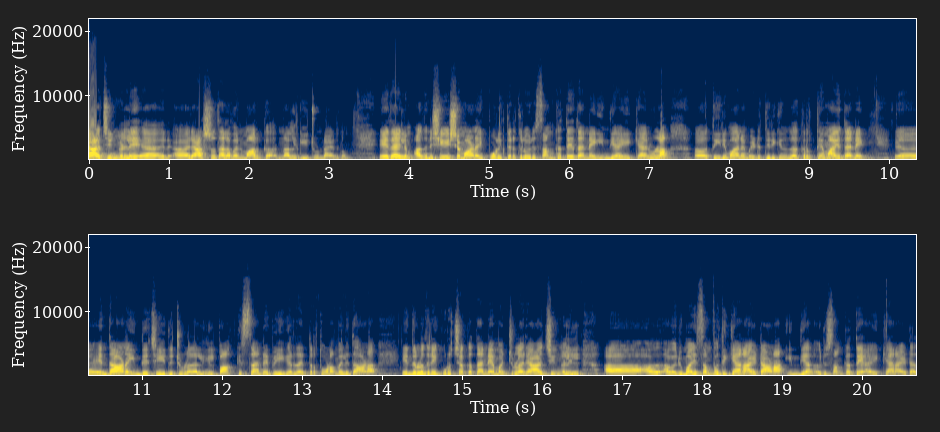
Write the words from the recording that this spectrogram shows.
രാജ്യങ്ങളിലെ രാഷ്ട്ര തലവന്മാർക്ക് നൽകിയിട്ടുണ്ടായിരുന്നു. ഏതായാലും അതിനുശേഷമാണ് ഇപ്പോൾ ഇത്തരത്തിലൊരു സംഘത്തെ തന്നെ ഇന്ത്യ അയക്കാനുള്ള തീരുമാനം എടുത്തിരിക്കുന്നത്. കൃത്യമായി തന്നെ എന്താണ് ഇന്ത്യ ചെയ്തിട്ടുള്ളത്? അല്ലെങ്കിൽ പാകിസ്ഥാന്റെ ഭീകരത എത്രത്തോളം വലുതാണ് എന്നുള്ളതിനെക്കുറിച്ചൊക്കെ തന്നെ മറ്റുള്ള രാജ്യങ്ങളിൽ അവരുമായി സംവദിക്കാനായിട്ടാണ് ഇന്ത്യ ഒരു സംഘത്തെ അയക്കാനായിട്ട്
